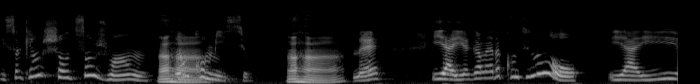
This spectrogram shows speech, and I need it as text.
isso aqui é um show de São João, não é um comício, Aham. né? E aí a galera continuou. E aí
